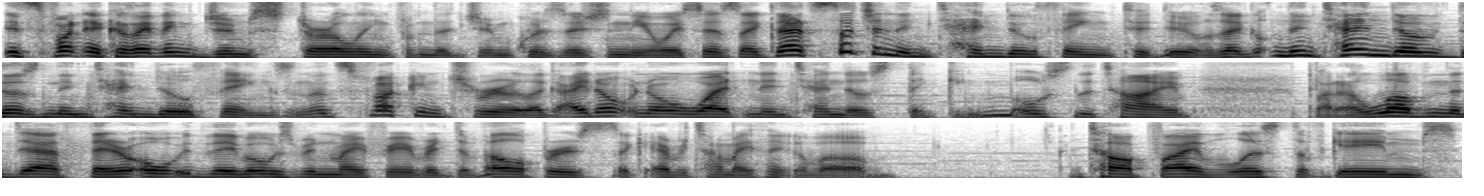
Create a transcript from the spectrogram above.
it's funny because I think Jim Sterling from the Jimquisition, he always says like that's such a Nintendo thing to do. It's like Nintendo does Nintendo things, and that's fucking true. Like I don't know what Nintendo's thinking most of the time, but I love them to death. They're they've always been my favorite developers. It's like every time I think of a top five list of games,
